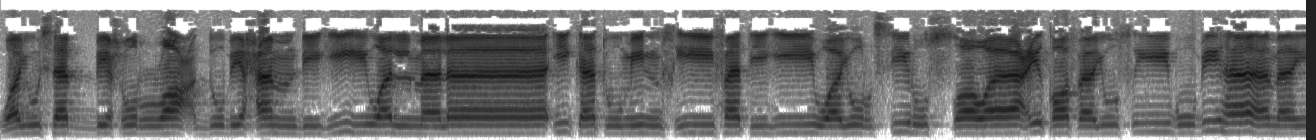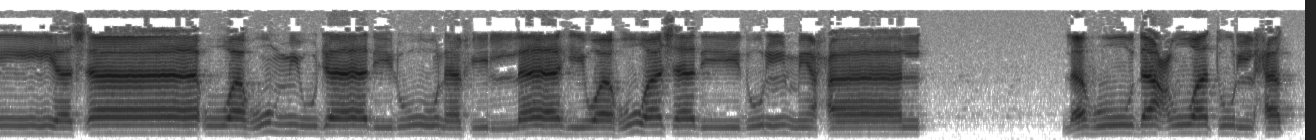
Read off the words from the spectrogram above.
ويسبح الرعد بحمده والملائكة من خيفته ويرسل الصواعق فيصيب بها من يشاء وهم يجادلون في الله وهو شديد المحال. له دعوة الحق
